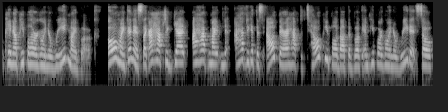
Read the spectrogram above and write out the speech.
okay. Now people are going to read my book. Oh my goodness. Like I have to get, I have my, I have to get this out there. I have to tell people about the book and people are going to read it. So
